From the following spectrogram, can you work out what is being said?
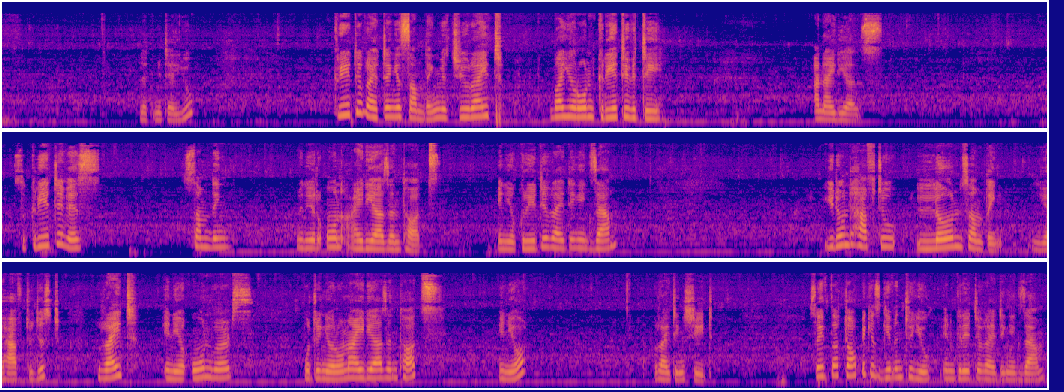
Let me tell you. Creative writing is something which you write by your own creativity and ideas. So, creative is something with your own ideas and thoughts. In your creative writing exam, you don't have to learn something, you have to just write in your own words, putting your own ideas and thoughts in your writing sheet. So, if the topic is given to you in creative writing exam,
